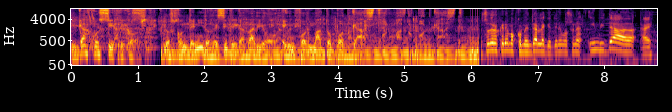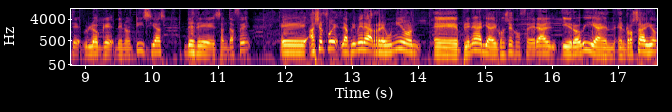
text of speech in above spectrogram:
Gajos Cítricos. Los contenidos de Cítrica Radio en formato podcast. Nosotros queremos comentarle que tenemos una invitada a este bloque de noticias desde Santa Fe. Eh, ayer fue la primera reunión eh, plenaria del Consejo Federal Hidrovía en, Rosario,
